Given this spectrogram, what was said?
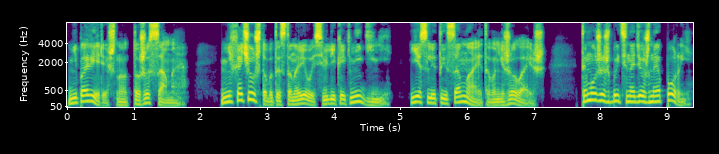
«Не поверишь, но то же самое. Не хочу, чтобы ты становилась великой княгиней, если ты сама этого не желаешь. Ты можешь быть надежной опорой,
